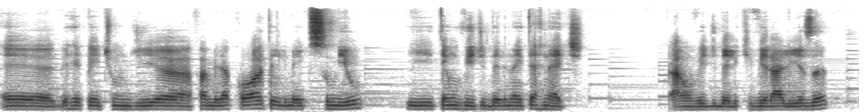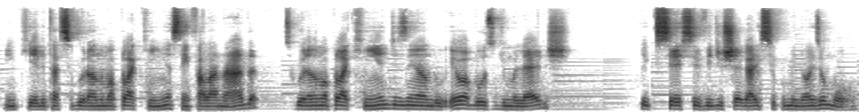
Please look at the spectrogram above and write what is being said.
é, de repente, um dia a família acorda, ele meio que sumiu e tem um vídeo dele na internet. Tá? Um vídeo dele que viraliza, em que ele tá segurando uma plaquinha, sem falar nada, segurando uma plaquinha dizendo: Eu abuso de mulheres e que se esse vídeo chegar em 5 milhões eu morro.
